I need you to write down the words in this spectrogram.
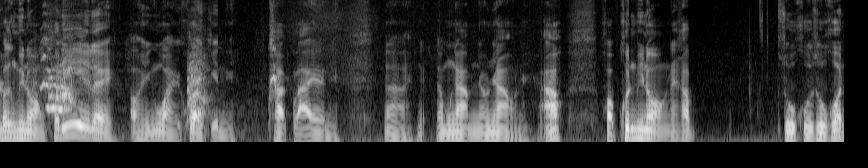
เบิ่งพี่น้องพอดีเลย เอาให้ง่วยควยกินนี่คักหลายเลยนี่อ่างามๆเงาๆนี่เอาขอบคุณพี่น้องนะครับ สู้ขู่สู้คน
